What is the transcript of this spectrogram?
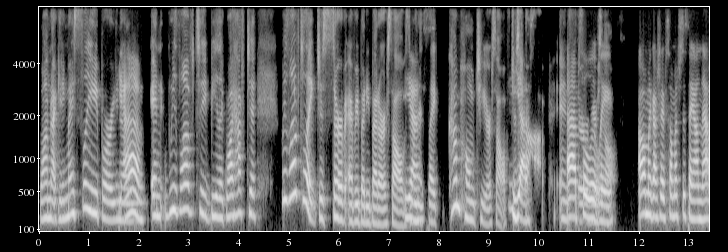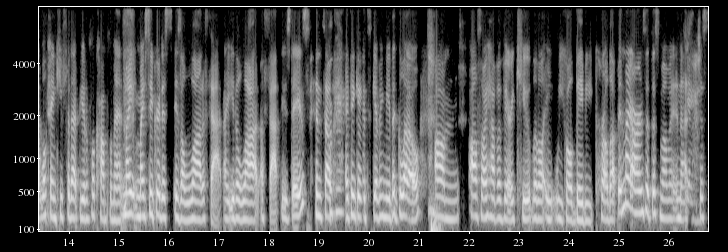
well i'm not getting my sleep or you know yeah. and we love to be like well i have to we love to like just serve everybody but ourselves yeah and it's like come home to yourself just yes. stop and absolutely Oh my gosh, I have so much to say on that. Well, thank you for that beautiful compliment. My my secret is is a lot of fat. I eat a lot of fat these days, and so okay. I think it's giving me the glow. Um, also, I have a very cute little eight week old baby curled up in my arms at this moment, and that yeah. just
